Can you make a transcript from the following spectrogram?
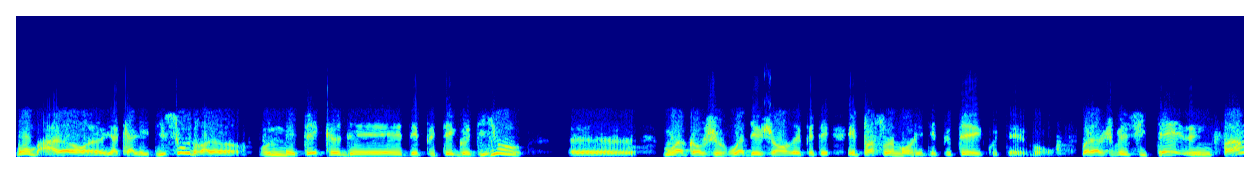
Bon, bah alors, il n'y a qu'à les dissoudre, alors. Vous ne mettez que des députés godillots. Euh, moi, quand je vois des gens répéter, et pas seulement les députés, écoutez, bon, voilà, je vais citer une femme,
